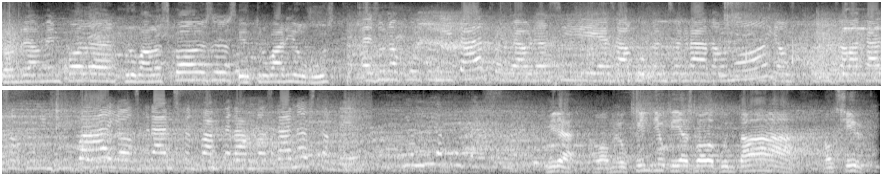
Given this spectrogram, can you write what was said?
doncs realment poden provar les coses i trobar-hi el gust. És una oportunitat per veure si és algo que ens agrada o no i els petits a la casa ho puguin provar i els grans que ens vam quedar amb les ganes també. Jo em vull Mira, el meu fill diu que ja es vol apuntar al circ.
